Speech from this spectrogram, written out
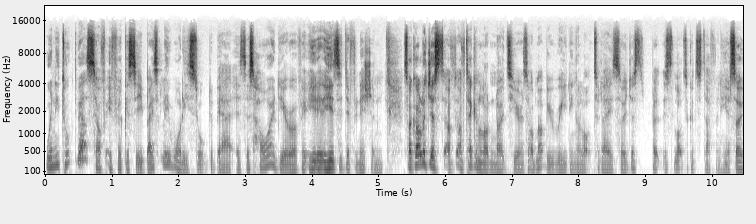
when he talked about self-efficacy, basically what he's talked about is this whole idea of here's the definition. Psychologists, I've, I've taken a lot of notes here, and so I might be reading a lot today. So just, but there's lots of good stuff in here. So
